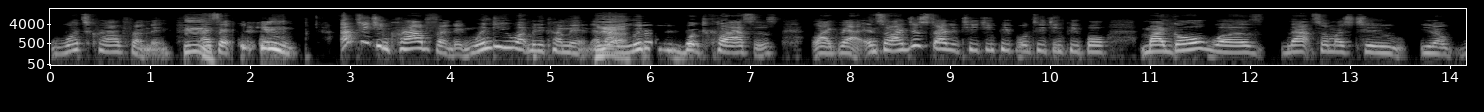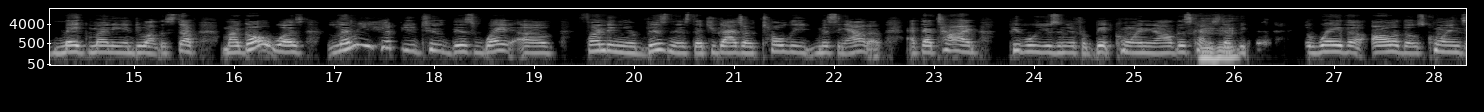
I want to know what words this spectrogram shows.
What's crowdfunding? Mm. I said, I'm teaching crowdfunding. When do you want me to come in? And yeah. I literally booked classes like that. And so I just started teaching people, teaching people. My goal was not so much to, you know, make money and do all this stuff. My goal was let me hip you to this way of funding your business that you guys are totally missing out of. At that time, people were using it for Bitcoin and all this kind mm-hmm. of stuff mm-hmm. because the way the all of those coins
